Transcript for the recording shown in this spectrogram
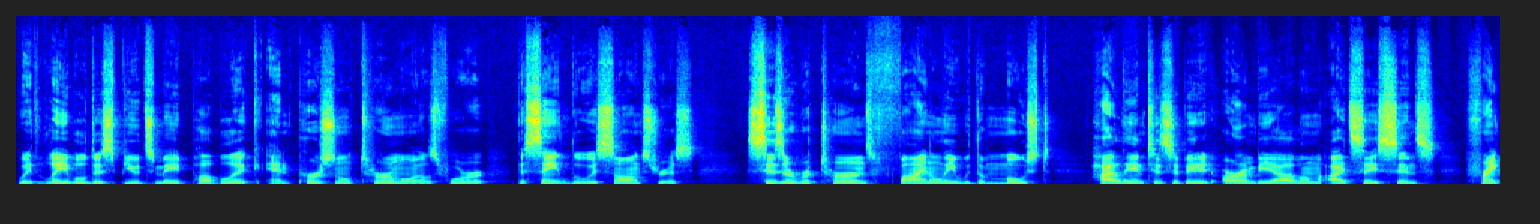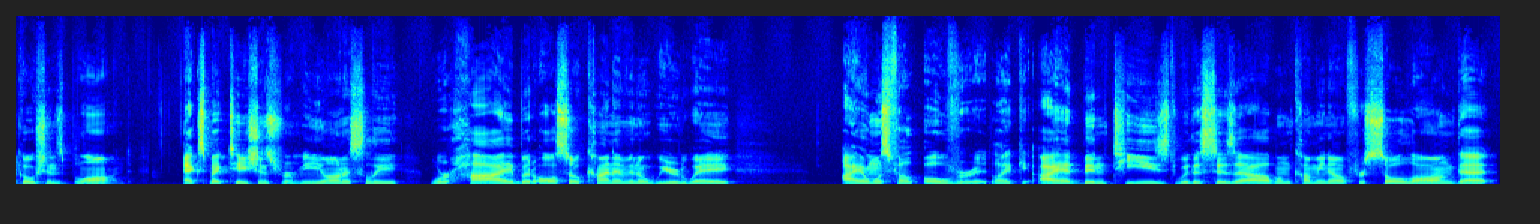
with label disputes made public and personal turmoils for the St. Louis songstress, SZA returns finally with the most highly anticipated R&B album I'd say since Frank Ocean's Blonde. Expectations for me, honestly, were high, but also kind of in a weird way I almost felt over it. Like I had been teased with a SZA album coming out for so long that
